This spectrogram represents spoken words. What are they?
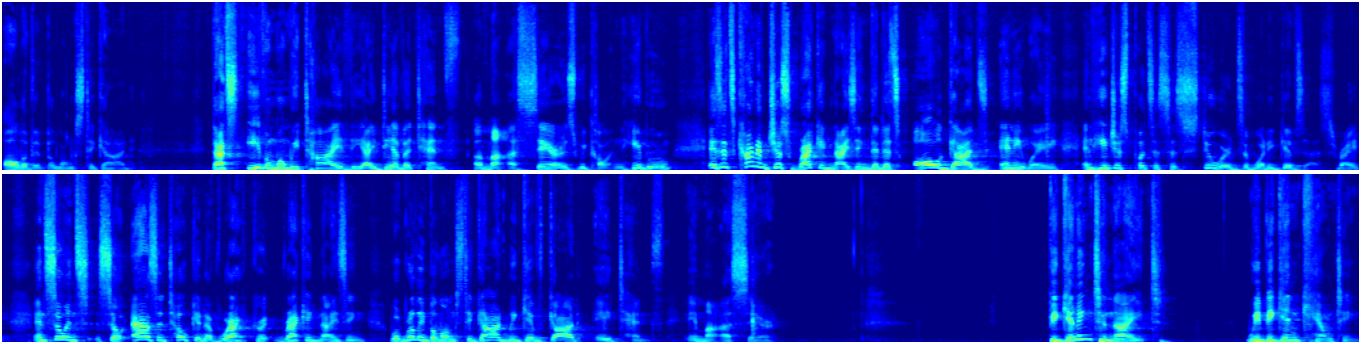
all of it belongs to God. That's even when we tithe the idea of a tenth, a ma'aser as we call it in Hebrew, is it's kind of just recognizing that it's all God's anyway, and He just puts us as stewards of what He gives us, right? And so, in, so as a token of rec- recognizing what really belongs to God, we give God a tenth, a ma'aser. Beginning tonight, we begin counting.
